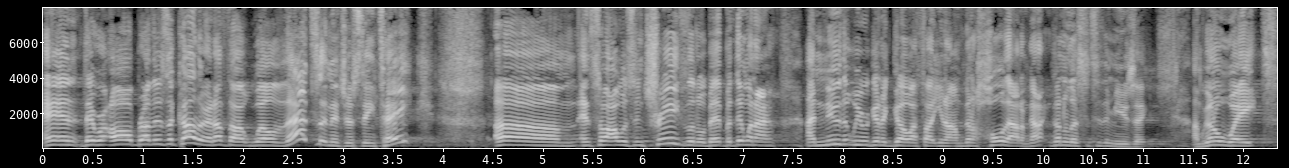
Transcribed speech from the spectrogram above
and they were all brothers of color. And I thought, well, that's an interesting take. Um, and so I was intrigued a little bit, but then when I, I knew that we were going to go, I thought, you know, I'm going to hold out. I'm not going to listen to the music. I'm going to wait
